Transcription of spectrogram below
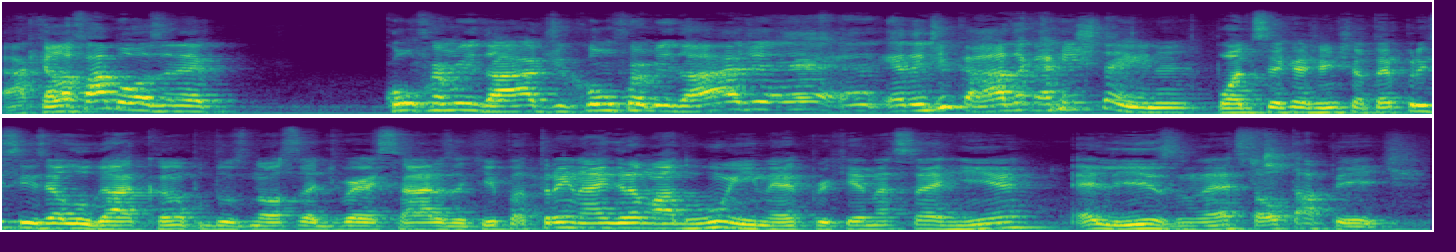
Aquela famosa, né? Conformidade, conformidade é, é dentro de casa que a gente tem, né? Pode ser que a gente até precise alugar campo dos nossos adversários aqui para treinar em gramado ruim, né? Porque na serrinha é liso, né? Só o tapete.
